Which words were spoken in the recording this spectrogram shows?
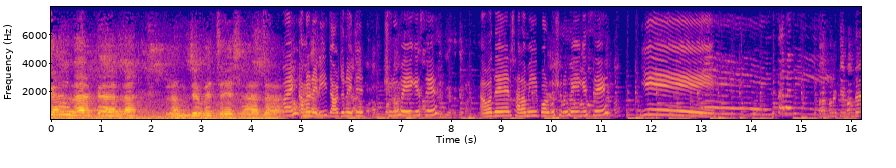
কালা কালা রং জমেছে সাদা। সবাই আমরা রেডি যাওয়ার জন্য এই যে শুরু হয়ে গেছে। আমাদের সালামি পর্ব শুরু হয়ে গেছে। ইয়ে তারপরে কে ভাবে?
